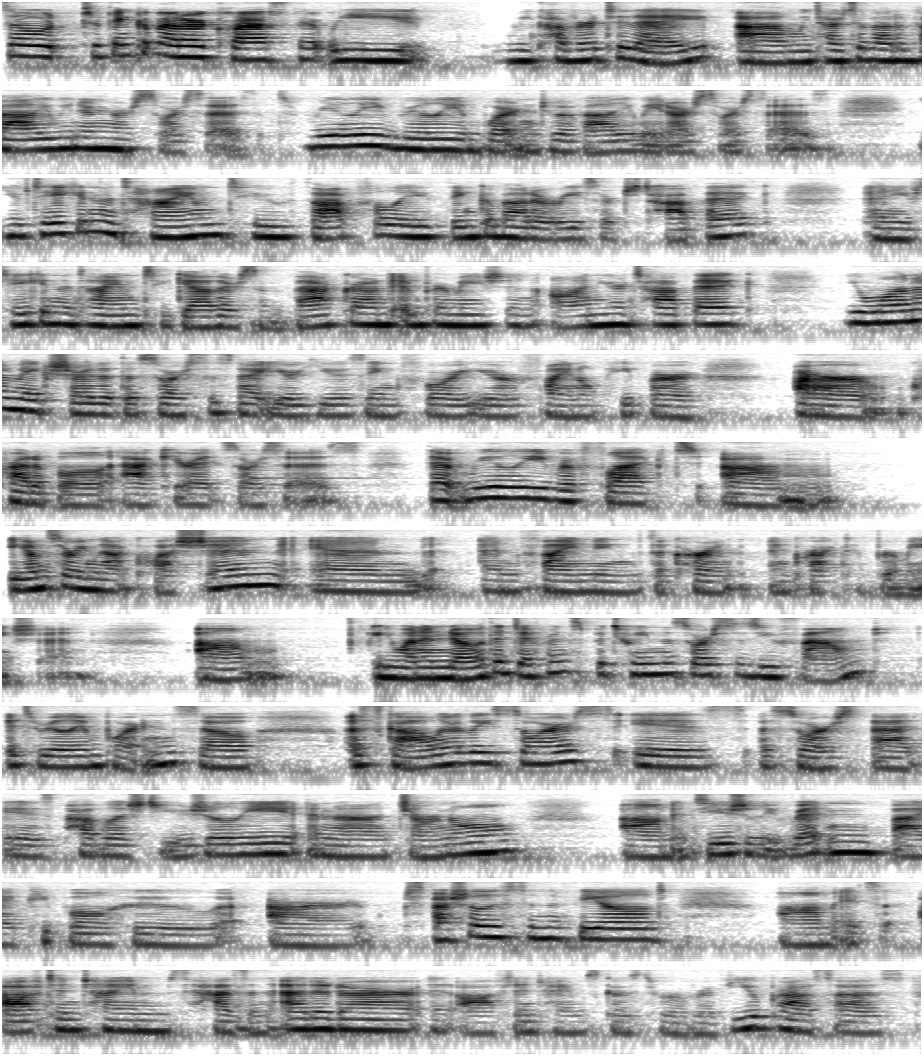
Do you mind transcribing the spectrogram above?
So to think about our class that we we covered today, um, we talked about evaluating our sources. It's really, really important to evaluate our sources. You've taken the time to thoughtfully think about a research topic, and you've taken the time to gather some background information on your topic, you want to make sure that the sources that you're using for your final paper are credible, accurate sources that really reflect um, answering that question and and finding the current and correct information. Um, you want to know the difference between the sources you found. It's really important. So, a scholarly source is a source that is published usually in a journal. Um, it's usually written by people who are specialists in the field. Um, it's oftentimes has an editor. It oftentimes goes through a review process.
